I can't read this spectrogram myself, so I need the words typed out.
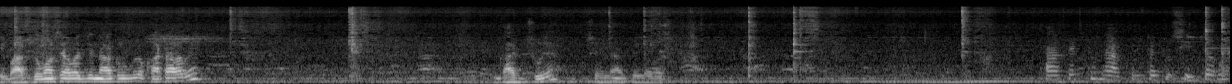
এই ভাদ্র মাসে আবার যে নারকেলগুলো কাটা হবে গাছ ঝুড়ে সেই নারকেল আবার তাকে একটু নারকুলটা একটু সিদ্ধ হোক।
